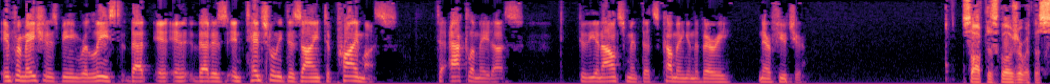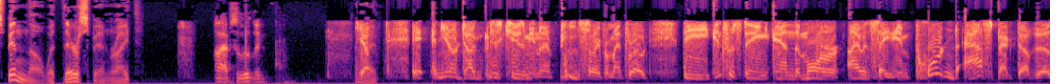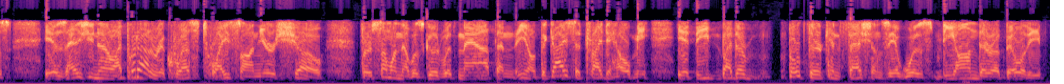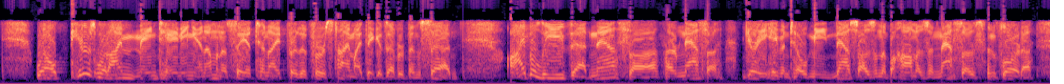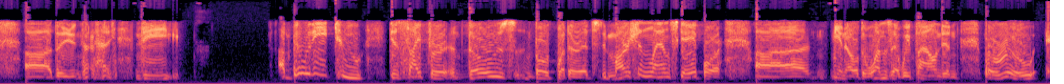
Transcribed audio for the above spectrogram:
information is being released that that is intentionally designed to prime us, to to acclimate us to the announcement that's coming in the very near future. Soft disclosure with a spin, though, with their spin, right? Oh, absolutely. Yeah. Right. And you know, Doug, excuse me a minute. Sorry for my throat. The interesting and the more, I would say, important aspect of this is, as you know, I put out a request twice on your show for someone that was good with math, and you know, the guys that tried to help me, it the, by their both their confessions, it was beyond their ability. Well, here's what I'm maintaining, and I'm going to say it tonight for the first time I think it's ever been said. I believe that NASA, or NASA, Gary Haven told me NASA's in the Bahamas and NASA's in Florida. Uh, the, the ability to decipher those both whether it's Martian landscape or uh, you know the ones that we found in Peru. Uh,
